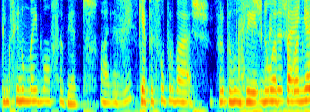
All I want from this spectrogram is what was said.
tem que ser no meio do alfabeto. Olha, viste? Que é para se for por baixo, pelo Ai, Z, não apanha.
